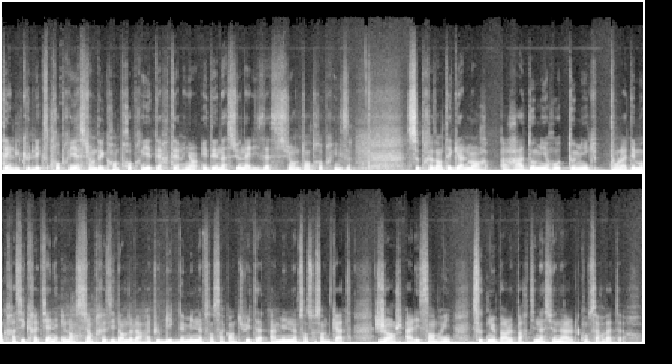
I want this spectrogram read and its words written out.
telles que l'expropriation des grands propriétaires terriens et des nationalisations d'entreprises. Se présente également Radomiro Tomic pour la démocratie chrétienne et l'ancien président de la République de 1958 à 1964, Georges Alessandri, soutenu par le Parti national conservateur.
